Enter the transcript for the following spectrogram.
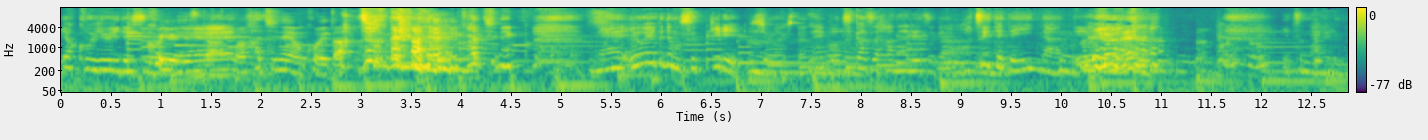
いや濃ゆいですよね。濃ゆいですか、この8年を超えた。8年。ねようやくでもすっきりしましたね、こうつかず離れずが、あついてていいんだっていう、いつも会えるの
